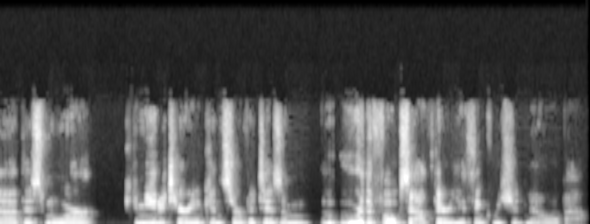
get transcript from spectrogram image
uh, this more communitarian conservatism. Who, who, are the folks out there you think we should know about?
